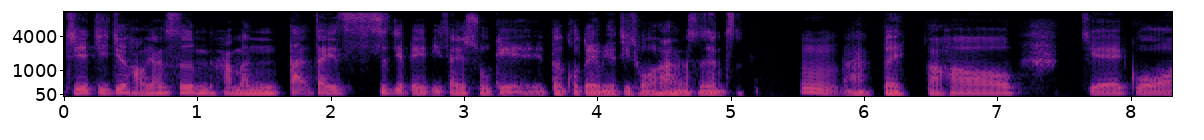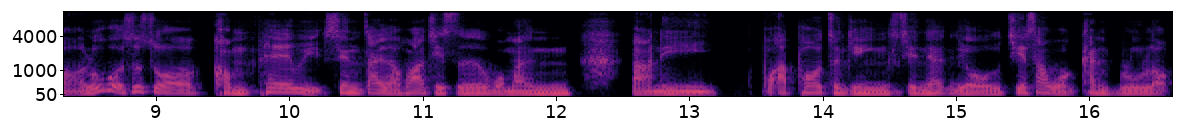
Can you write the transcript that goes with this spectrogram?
结局就好像是他们大在世界杯比赛输给德国队，有没有记错？好像是这样子。嗯啊对，然后结果如果是说 compare 现在的话，其实我们啊你。阿 Paul 曾经现在有介绍我看 Blue Lock，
